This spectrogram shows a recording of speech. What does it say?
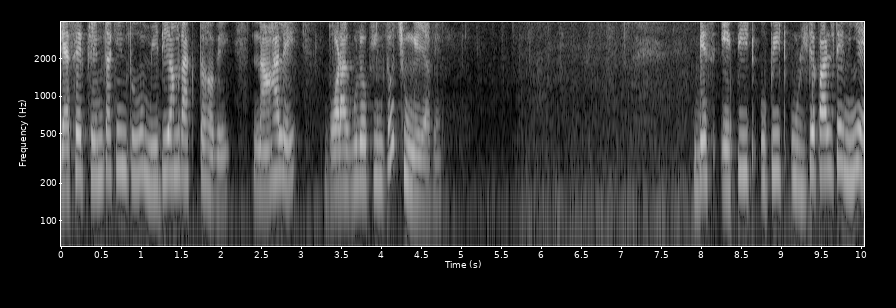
গ্যাসের ফ্লেমটা কিন্তু মিডিয়াম রাখতে হবে, না হলে বড়াগুলো কিন্তু চুঙে যাবে। বেশ এপিট উপিট উল্টে পাল্টে নিয়ে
